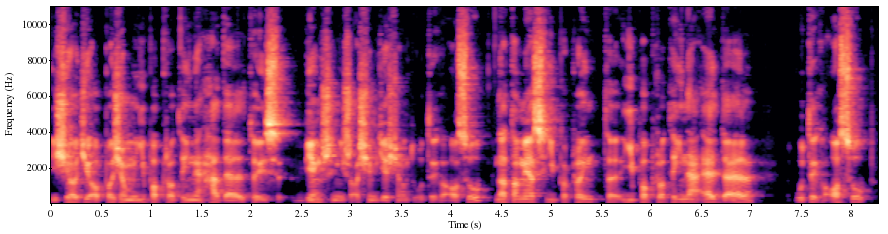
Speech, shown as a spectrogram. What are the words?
Jeśli chodzi o poziom lipoproteiny HDL, to jest większy niż 80 u tych osób, natomiast lipoproteina LDL u tych osób E,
